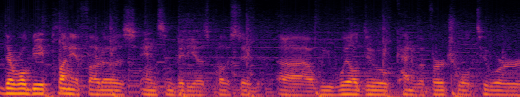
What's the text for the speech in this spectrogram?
there will be plenty of photos and some videos posted. Uh, we will do kind of a virtual tour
